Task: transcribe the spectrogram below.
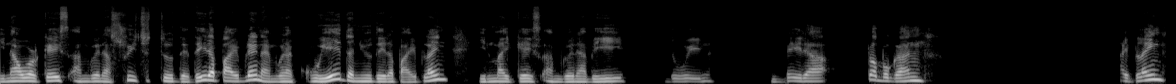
In our case, I'm going to switch to the data pipeline. I'm going to create a new data pipeline. In my case, I'm going to be doing data toboggan pipeline.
